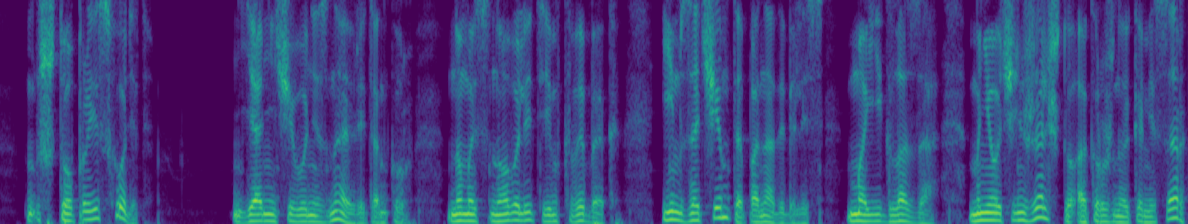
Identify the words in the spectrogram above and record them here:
— «что происходит?» «Я ничего не знаю, Ританкур, но мы снова летим в Квебек. Им зачем-то понадобились мои глаза. Мне очень жаль, что окружной комиссар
